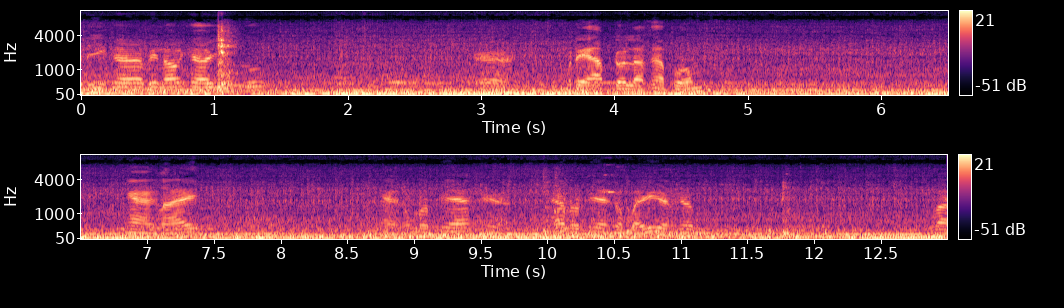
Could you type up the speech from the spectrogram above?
ัสดีครับพี่น้องชาวยูทูบเออไม่ได้อัพโดนแล้วครับผมงานไรงานของรถแท้งานรถแท้กับไปกันครับว่า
